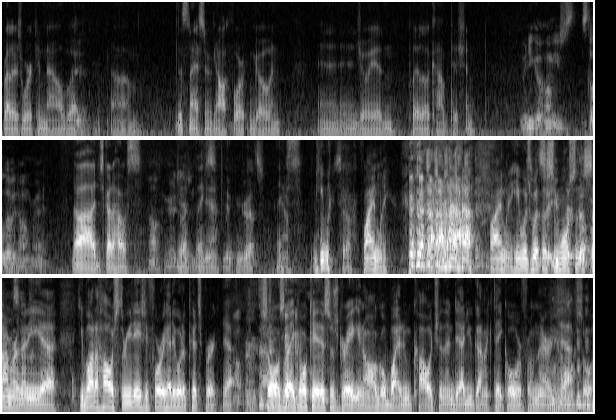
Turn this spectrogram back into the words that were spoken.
brothers working now, but um, it's nice when we can all four can go and, and enjoy it and play a little competition. When you go home, you s- still live at home, right? Uh, I just got a house. Oh, Yeah, congratulations. thanks. Yeah. Yeah, congrats. Thanks. He was, So Finally. Finally. He was with So us you most of the up when you summer. said Then he, uh, he bought a house three days before he had to go to Pittsburgh. yeah, Oh. So I was like, okay, this is great. You know, I'll go buy a new couch, and then Dad, you gotta take over from there. You know, Yeah. so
